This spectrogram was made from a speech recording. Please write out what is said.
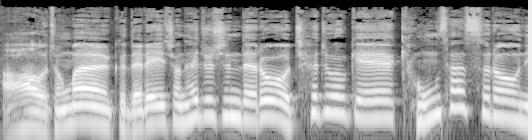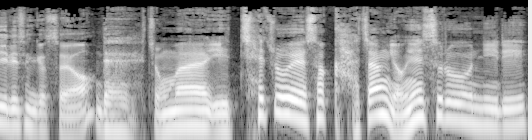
아우 정말 그 내레이션 해주신 대로 체조계에 경사스러운 일이 생겼어요. 네, 정말 이 체조에서 가장 영예스러운 일이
